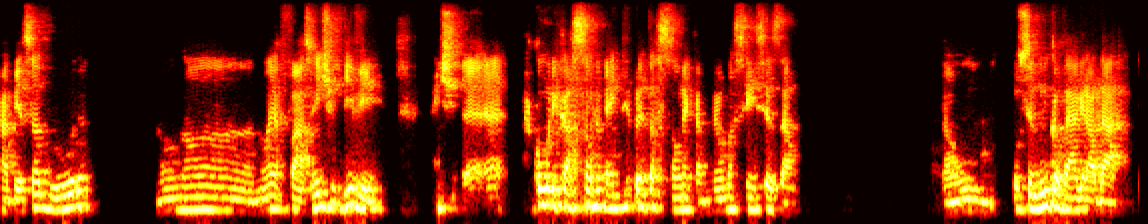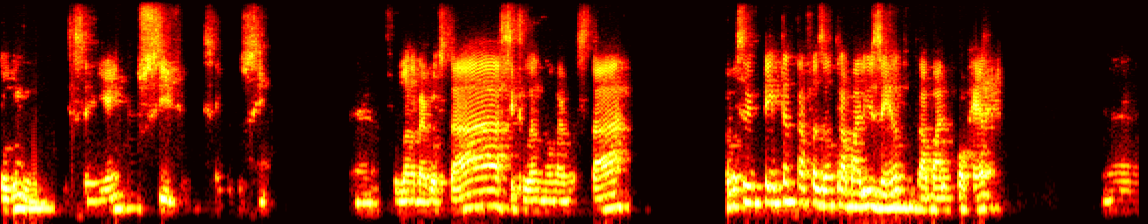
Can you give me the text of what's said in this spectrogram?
cabeça dura. Não, não, não é fácil. A gente vive. A, gente, é, a comunicação é a interpretação, né, cara? Não é uma ciência exata. Então, você nunca vai agradar todo mundo. Isso aí é impossível. Isso é impossível. É, fulano vai gostar, ciclano não vai gostar. Então você tem que tentar fazer um trabalho isento, um trabalho correto, é,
